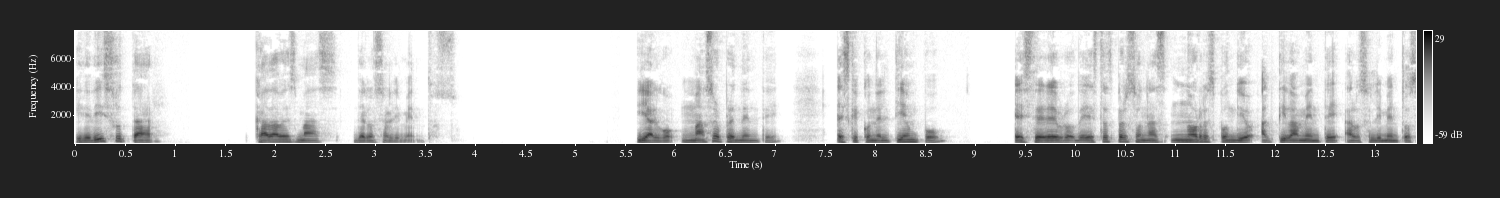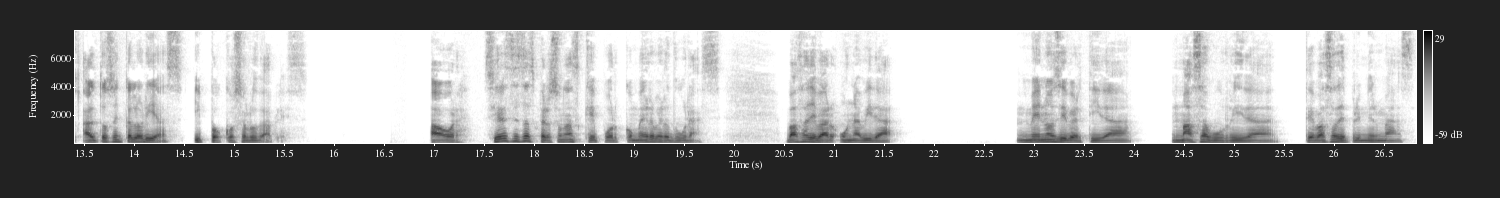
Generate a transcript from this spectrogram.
y de disfrutar cada vez más de los alimentos. Y algo más sorprendente es que con el tiempo, el cerebro de estas personas no respondió activamente a los alimentos altos en calorías y poco saludables. Ahora, si eres de esas personas que por comer verduras vas a llevar una vida menos divertida, más aburrida, te vas a deprimir más,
